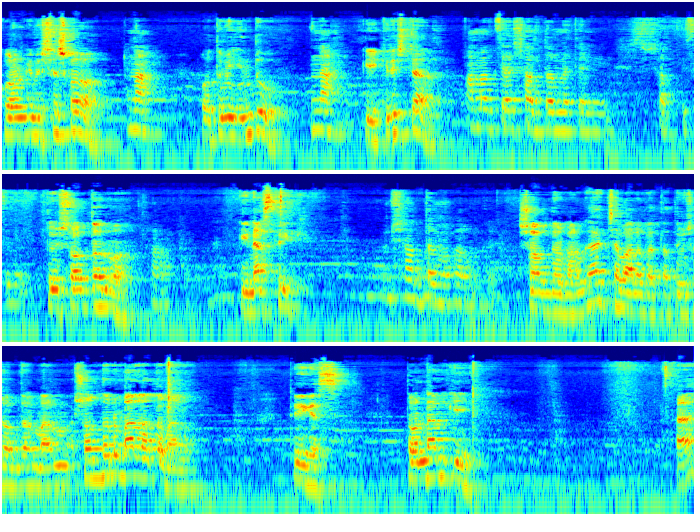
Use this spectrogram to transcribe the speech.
কোরআনকে বিশ্বাস করো? না। ও তুমি হিন্দু? না। কি খ্রিস্টান? আমার যে সব ধর্মেতে আমি সব কিছু করি। তুমি সব ধর্ম? হ্যাঁ। কি নাস্তিক? সব ধর্ম পালন সব ধর্ম আচ্ছা ভালো কথা তুমি সব ধর্ম সব ধর্ম মানলা তো ভালো। ঠিক আছে। তোমার নাম কি? হ্যাঁ?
